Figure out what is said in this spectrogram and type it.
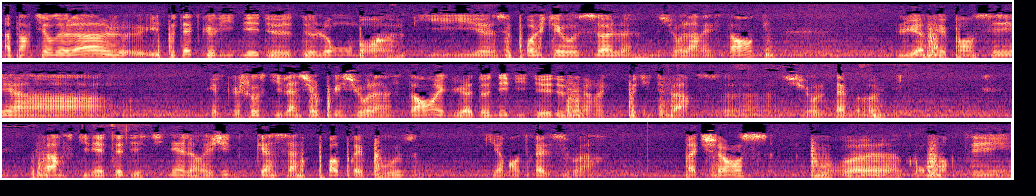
À partir de là, peut-être que l'idée de, l'ombre qui euh, se projetait au sol sur la restante lui a fait penser à quelque chose qui l'a surpris sur l'instant et lui a donné l'idée de faire une petite farce euh, sur le thème ovni. Farce qui n'était destinée à l'origine qu'à sa propre épouse qui rentrait le soir. Pas de chance, pour euh, conforter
